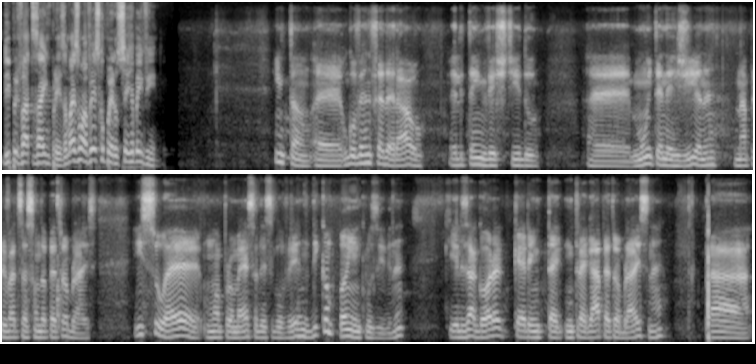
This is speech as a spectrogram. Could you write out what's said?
de privatizar a empresa. Mais uma vez, companheiro, seja bem-vindo. Então, é, o governo federal ele tem investido é, muita energia né, na privatização da Petrobras. Isso é uma promessa desse governo, de campanha inclusive, né? Que eles agora querem entregar a Petrobras, né? Para,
